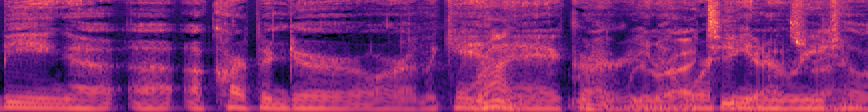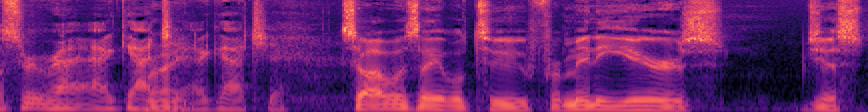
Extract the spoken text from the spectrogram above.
being a, a, a carpenter or a mechanic Right, or. We you were know, IT working in a guys, right. retail store. Right. I got you. Right. I got you. So I was able to, for many years, just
